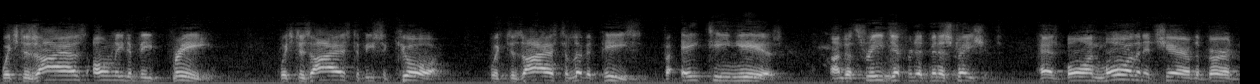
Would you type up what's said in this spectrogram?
which desires only to be free, which desires to be secure, which desires to live at peace for 18 years, under three different administrations, has borne more than its share of the burden,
